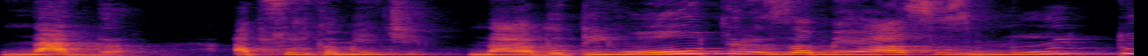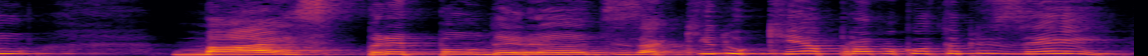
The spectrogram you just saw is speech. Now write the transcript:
nada. Absolutamente nada. Eu tenho outras ameaças muito mais preponderantes aqui do que a própria Contabilizei.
